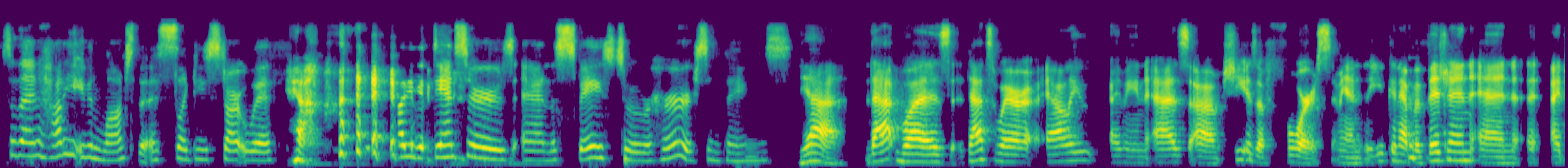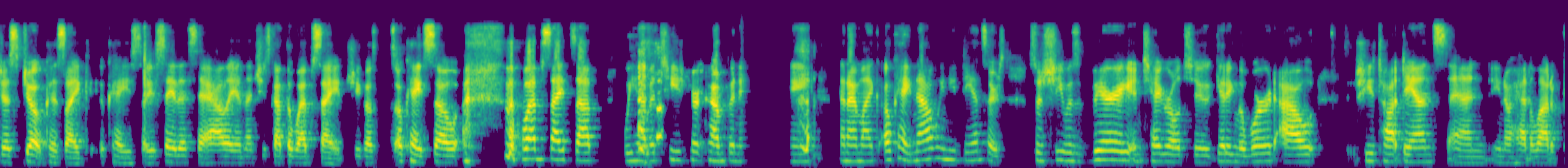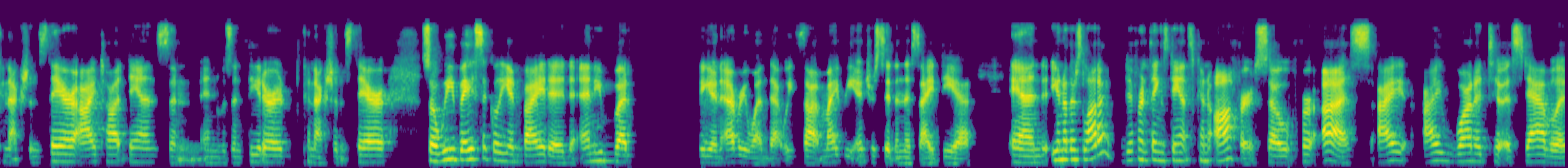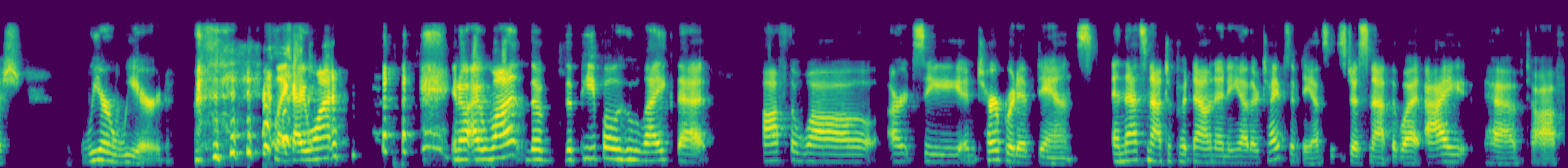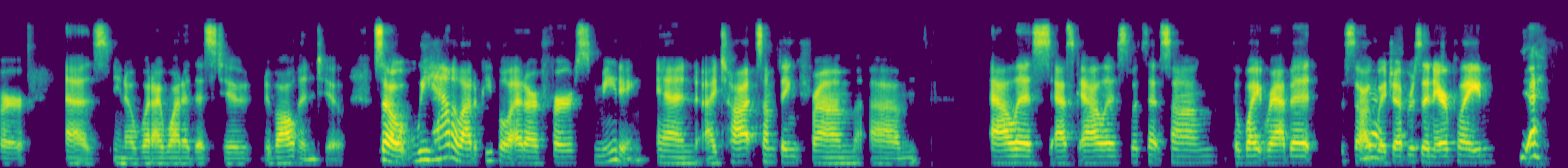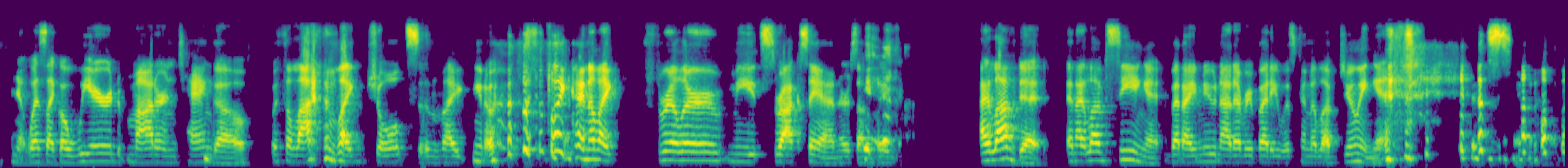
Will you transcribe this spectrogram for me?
So then, how do you even launch this? Like, do you start with yeah? how you get dancers and the space to rehearse and things? Yeah, that was that's where Allie, I mean, as um, she is a force. I mean, you can have a vision, and uh, I just joke because, like, okay, so you say this to Allie, and then she's got the website. She goes, okay, so the website's up. We have a t-shirt company. And I'm like, okay, now we need dancers. So she was very integral to getting the word out. She taught dance and, you know, had a lot of connections there. I taught dance and, and was in theater connections there. So we basically invited anybody and everyone that we thought might be interested in this idea and you know there's a lot of different things dance can offer so for us i i wanted to establish we are weird like i want you know i want the the people who like that off the wall artsy interpretive dance and that's not to put down any other types of dance. It's just not the what i have to offer as you know what i wanted this to evolve into. So we had a lot of people at our first meeting and i taught something from um, alice ask alice what's that song? The white rabbit the song by jefferson airplane. Yeah and it was like a weird modern tango with a lot of like jolts and like you know like kind of like thriller meets roxanne or something i loved it and i loved seeing it but i knew not everybody was going to love doing it. So,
